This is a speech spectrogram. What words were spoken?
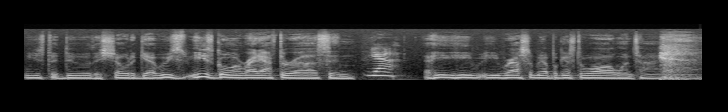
we used to do the show together. We, he's going right after us, and yeah, he he he wrestled me up against the wall one time.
